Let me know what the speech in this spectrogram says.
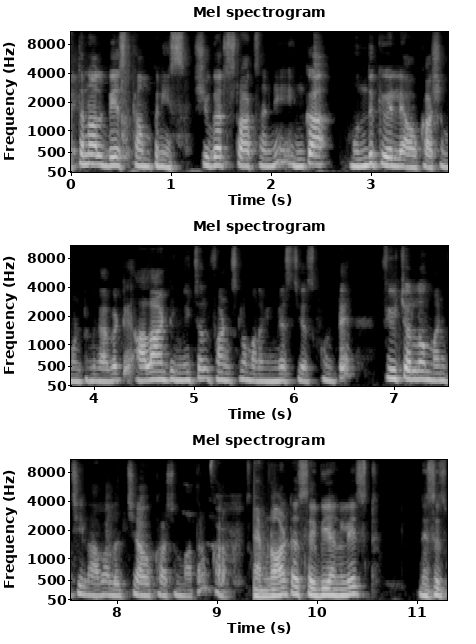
ethanol based companies sugar stocks అన్ని ఇంకా ముందుకు వెళ్ళే అవకాశం ఉంటుంది కాబట్టి అలాంటి మ్యూచువల్ ఫండ్స్లో మనం ఇన్వెస్ట్ చేసుకుంటే ఫ్యూచర్లో మంచి లాభాలు వచ్చే అవకాశం మాత్రం కనబడుతుంది I'm not a SEBI analyst. This is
